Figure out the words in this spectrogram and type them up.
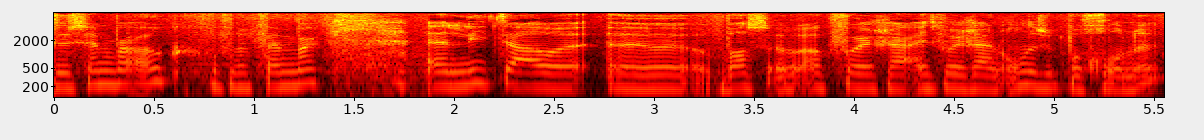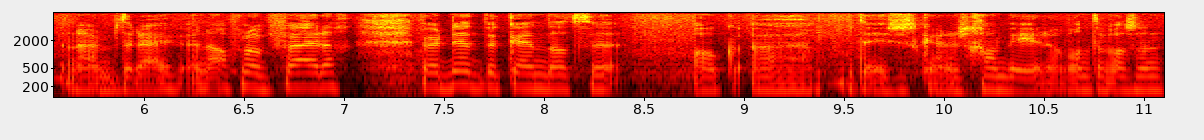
december ook, of november. En Litouwen uh, was ook vorig jaar, eind vorig jaar een onderzoek begonnen naar het bedrijf. En afgelopen vrijdag werd net bekend dat ze ook deze scanners gaan weren. Want er was een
